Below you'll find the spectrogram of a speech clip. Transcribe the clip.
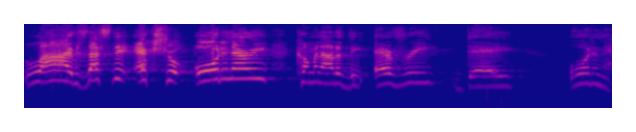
lives. That's the extraordinary coming out of the everyday ordinary.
